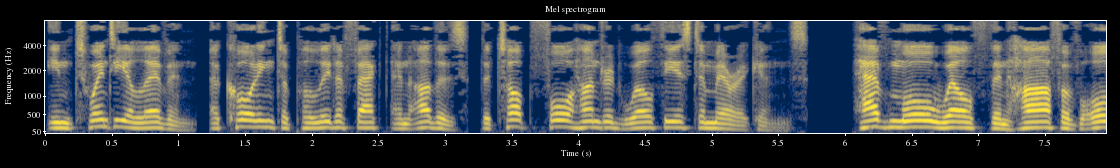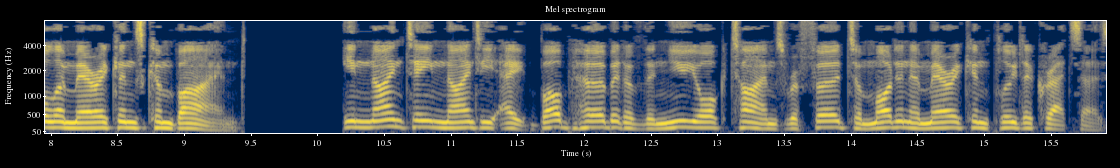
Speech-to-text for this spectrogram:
In 2011, according to PolitiFact and others, the top 400 wealthiest Americans have more wealth than half of all Americans combined. In 1998 Bob Herbert of The New York Times referred to modern American plutocrats as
